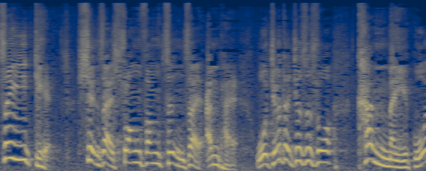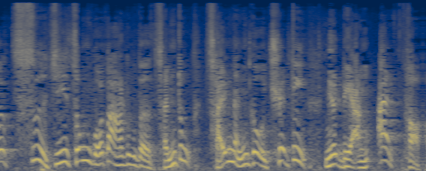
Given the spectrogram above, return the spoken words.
这一点，现在双方正在安排。我觉得就是说，看美国刺激中国大陆的程度，才能够确定你两岸哈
